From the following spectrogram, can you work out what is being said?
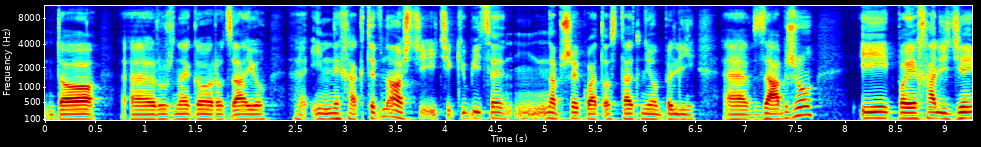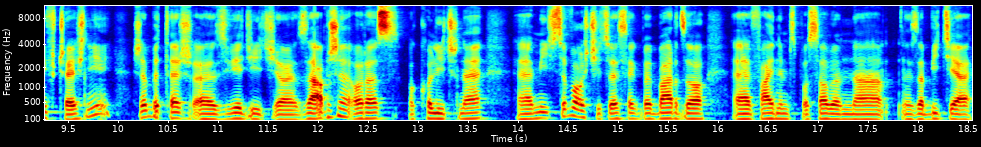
do e, różnego rodzaju innych aktywności. I ci kibice na przykład ostatnio byli w Zabrzu i pojechali dzień wcześniej, żeby też e, zwiedzić e, Zabrze oraz okoliczne e, miejscowości, co jest jakby bardzo fajnym sposobem na zabicie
